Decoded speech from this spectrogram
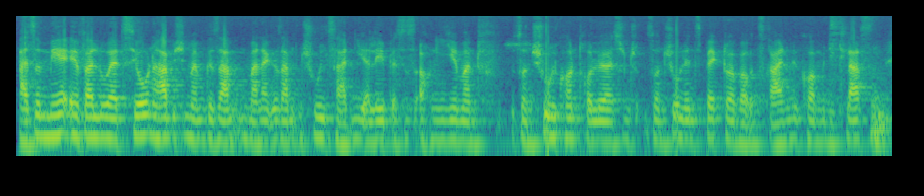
also mehr Evaluation habe ich in, meinem gesamten, meiner gesamten Schulzeit nie erlebt. Es ist auch nie jemand, so ein Schulkontrolleur, so ein Schulinspektor bei uns reingekommen in die Klassen.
